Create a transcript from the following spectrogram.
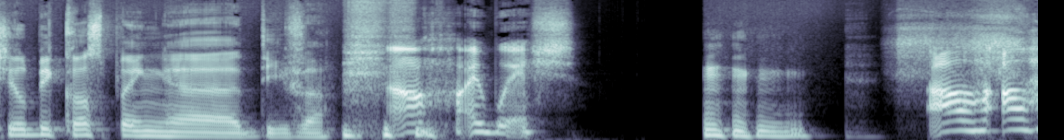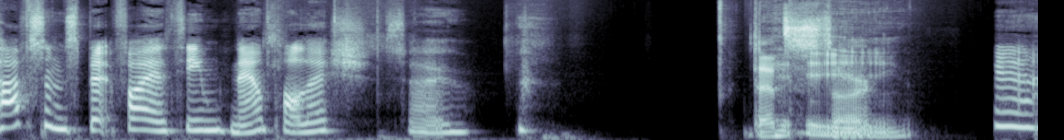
she'll be cosplaying uh D.Va oh, I wish I'll I'll have some Spitfire themed nail polish. So, that's a start yeah.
